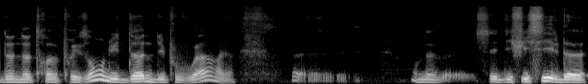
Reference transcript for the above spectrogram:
de notre prison. On lui donne du pouvoir. Euh, c'est difficile de,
